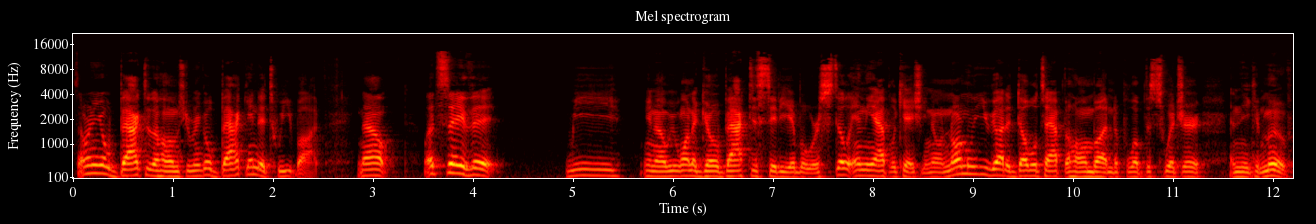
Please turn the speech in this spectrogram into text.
So I'm going to go back to the home screen. We're going to go back into Tweetbot. Now, let's say that we, you know, we want to go back to Cydia, but we're still in the application. You know, normally you got to double tap the home button to pull up the switcher, and then you can move.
